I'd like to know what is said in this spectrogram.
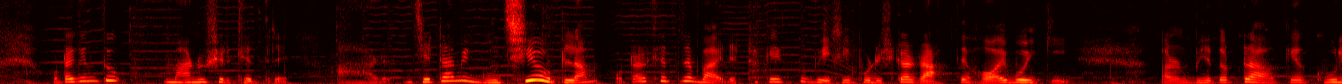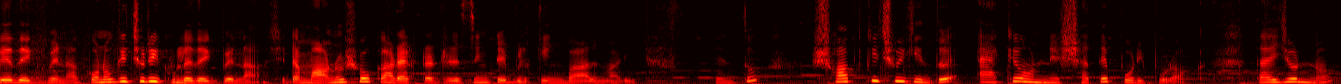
ওটা কিন্তু মানুষের ক্ষেত্রে। আর যেটা আমি গুছিয়ে উঠলাম, ওটার ক্ষেত্রে বাইরেরটাকে একটু বেশি পরিষ্কার রাখতে হয় বই কি? কারণ ভেতরটা কেউ খুলে দেখবে না, কোনো কিছুরই খুলে দেখবে না। সেটা মানুষ হোক আর একটা ড্রেসিং টেবিল কিংবা আলমারি। কিন্তু সব কিছুই কিন্তু একে অন্যের সাথে পরিপূরক। তাই জন্য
